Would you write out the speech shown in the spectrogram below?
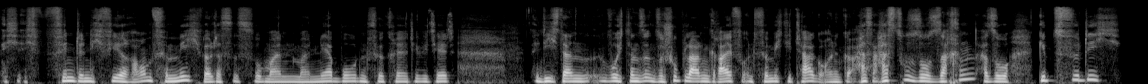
Ich, ich finde nicht viel Raum für mich, weil das ist so mein, mein Nährboden für Kreativität, die ich dann, wo ich dann so in so Schubladen greife und für mich die Tage ordnen Hast, hast du so Sachen? Also gibt's für dich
